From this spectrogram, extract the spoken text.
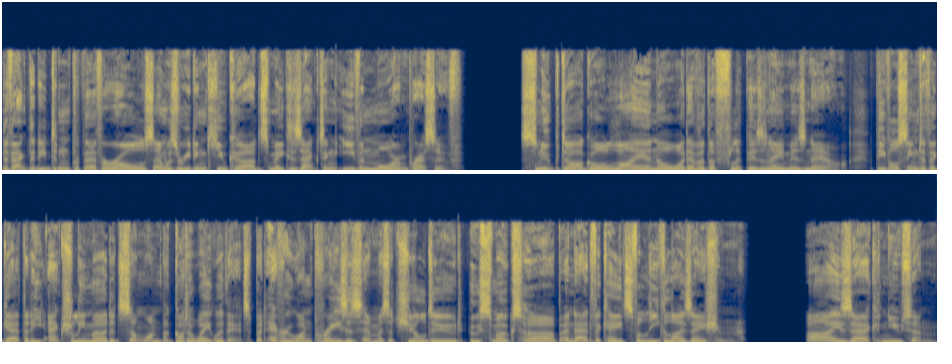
The fact that he didn't prepare for roles and was reading cue cards makes his acting even more impressive. Snoop Dogg or Lion or whatever the flip his name is now. People seem to forget that he actually murdered someone but got away with it, but everyone praises him as a chill dude who smokes herb and advocates for legalization. Isaac Newton.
